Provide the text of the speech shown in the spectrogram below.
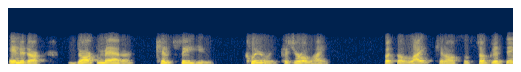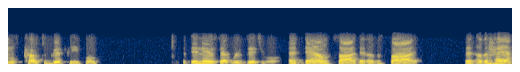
in the dark dark matter, can see you clearly because you're a light. But the light can also so good things come to good people. But then there's that residual, that downside, that other side, that other half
